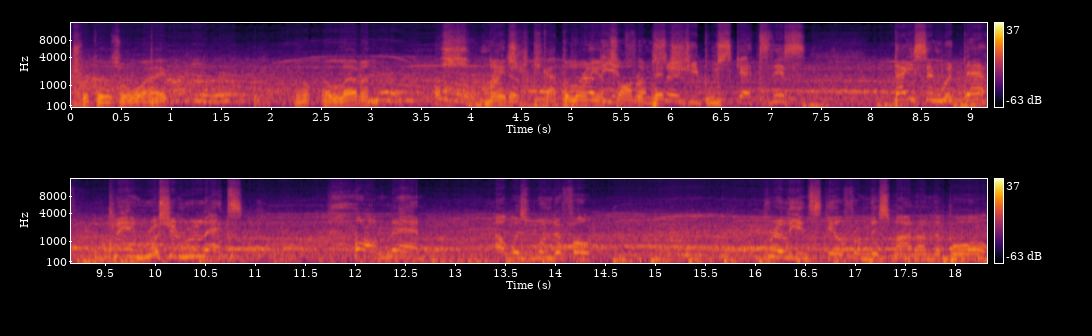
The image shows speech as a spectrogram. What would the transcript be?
trickles away. Well, 11 oh, native Catalonians on the pitch. Sergi Busquets. This Dyson with death and playing Russian roulette. Oh man, that was wonderful. Brilliant skill from this man on the ball.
